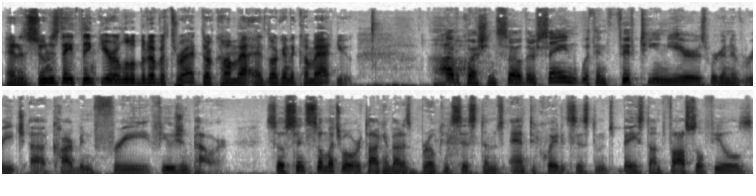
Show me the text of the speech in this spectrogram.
And as soon as they think you're a little bit of a threat, they'll come at, they're going to come at you. I have a question. So they're saying within 15 years we're going to reach uh, carbon-free fusion power. So since so much what we're talking about is broken systems, antiquated systems based on fossil fuels,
